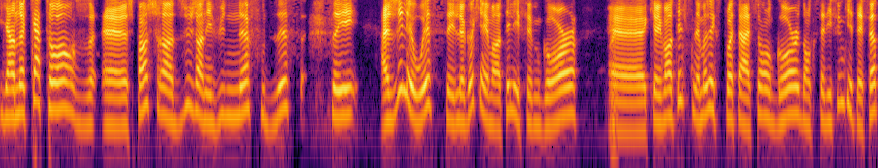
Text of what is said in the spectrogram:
Il y en a 14. Euh, je pense que je suis rendu, j'en ai vu 9 ou 10. C'est H.G. Lewis, c'est le gars qui a inventé les films gore. euh, qui a inventé le cinéma d'exploitation gore. Donc, c'était des films qui étaient faits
